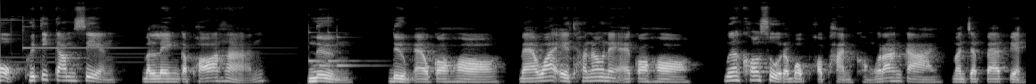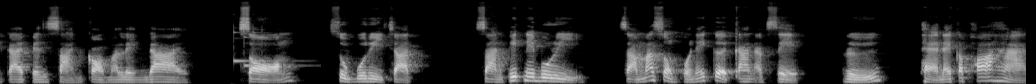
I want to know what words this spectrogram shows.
6. พฤติกรรมเสี่ยงมะเร็งกระเพาะอาหาร 1. ดื่มแอลกอฮอล์แม้ว่าเอทานอลในแอลกอฮอล์เมื่อเข้าสู่ระบบเผาผลาญของร่างกาย มันจะแปลเปลี่ยนกลายเป็นสารก่อมะเร็งได้ 2. สูบบุหรี่จัด สารพิษในบุหรี่ สามารถส่งผลให้เกิดการอักเสบ หรือแผลในกระเพาะอาหาร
